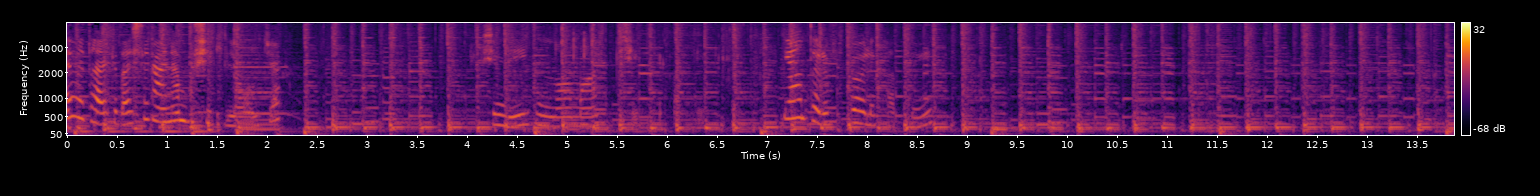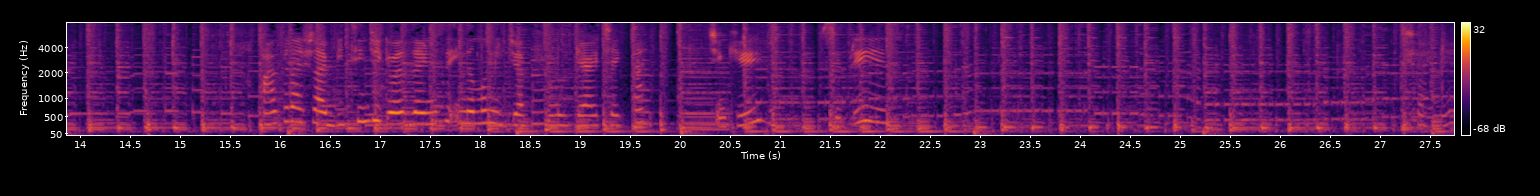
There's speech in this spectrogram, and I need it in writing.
Evet arkadaşlar aynen bu şekilde olacak. Şimdi normal bir şekilde. Yan tarafı böyle Arkadaşlar bitince gözlerinize inanamayacaksınız gerçekten. Çünkü sürpriz. Şöyle.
